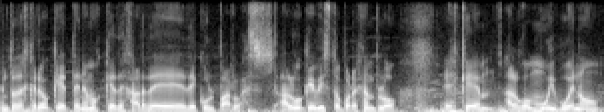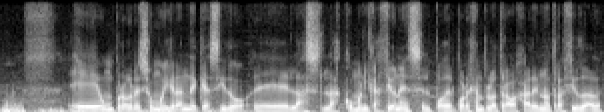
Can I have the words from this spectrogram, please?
Entonces creo que tenemos que dejar de, de culparlas. Algo que he visto, por ejemplo, es que algo muy bueno, eh, un progreso muy grande que ha sido eh, las, las comunicaciones, el poder, por ejemplo, trabajar en otra ciudad,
